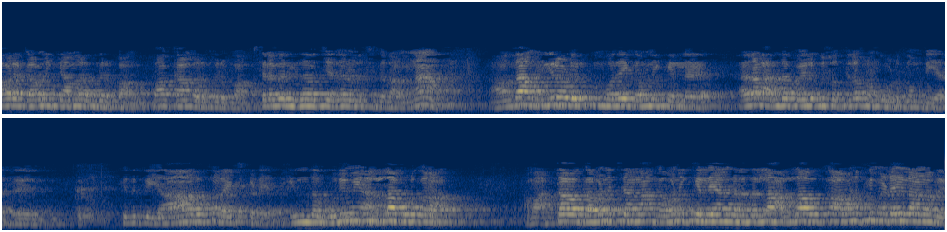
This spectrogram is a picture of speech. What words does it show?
அவரை கவனிக்காம இருந்திருப்பாங்க. பார்க்காம இருந்திருப்பாங்க. சில பேர் இதை வச்சு என்ன நினைச்சுக்கிறாங்கன்னா அவன் தான் உயிரோடு இருக்கும் போதே கவனிக்கல. அதனால அந்த பயிருக்கு சொத்துல பங்கு கொடுக்க முடியாது. இதுக்கு யாருக்கும் ரைட்ஸ் கிடையாது. இந்த உரிமையை அல்லாஹ் கொடுக்குறான். அவன் அத்தாவை கவனிச்சானா? கவனிக்கலையாங்கிறதெல்லாம் அல்லாவுக்கும் அவனுக்கும் இடையிலானது.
